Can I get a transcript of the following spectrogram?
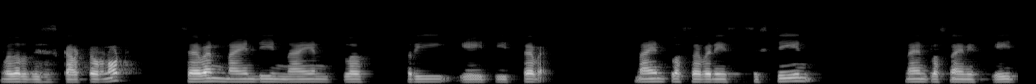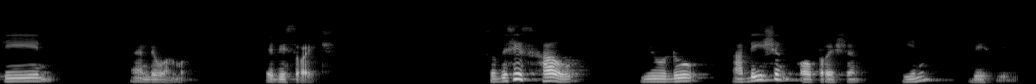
whether this is correct or not. 799 plus 387. 9 plus 7 is 16. 9 plus 9 is 18 and one more. It is right. So this is how you do addition operation in BCD.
